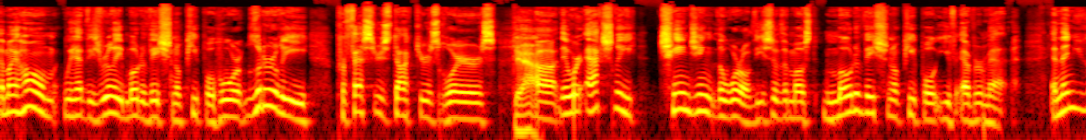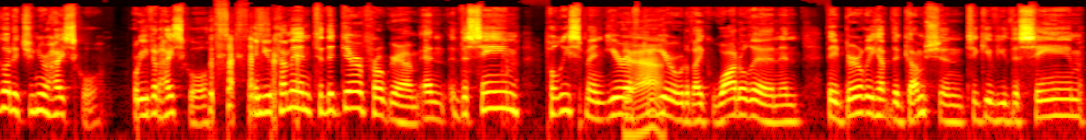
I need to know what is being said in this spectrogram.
in my home, we had these really motivational people who were literally professors, doctors, lawyers. Yeah. Uh, they were actually changing the world. These are the most motivational people you've ever met. And then you go to junior high school or even high school, and you come into the DARE program, and the same policemen year yeah. after year would like waddle in, and they'd barely have the gumption to give you the same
